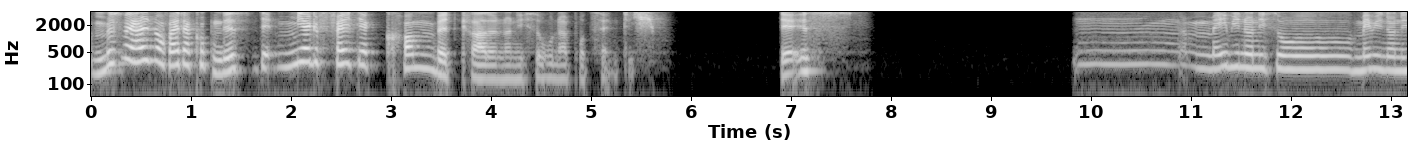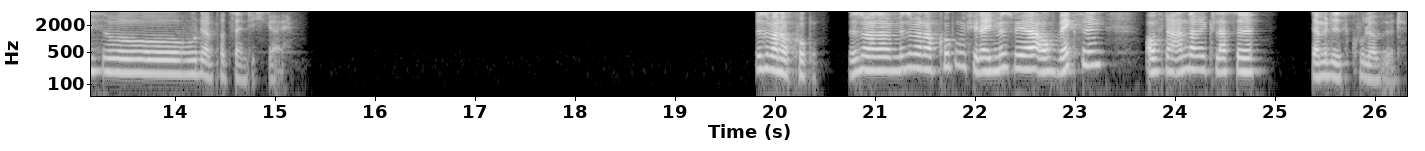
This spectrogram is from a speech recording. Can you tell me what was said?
müssen wir halt noch weiter gucken. Das, der, mir gefällt der Combat gerade noch nicht so hundertprozentig. Der ist mm, maybe noch nicht so, maybe noch nicht so hundertprozentig geil. Müssen wir noch gucken. Müssen wir, müssen wir noch gucken. Vielleicht müssen wir auch wechseln auf eine andere Klasse, damit es cooler wird.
